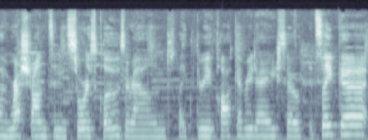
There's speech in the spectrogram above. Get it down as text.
Um, restaurants and stores close around like 3 o'clock every day. So it's like a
